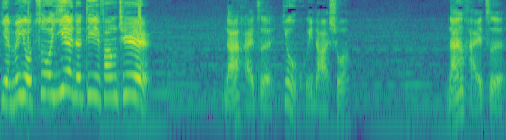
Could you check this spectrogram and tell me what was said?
也没有作业的地方去。男孩子又回答说：“男孩子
